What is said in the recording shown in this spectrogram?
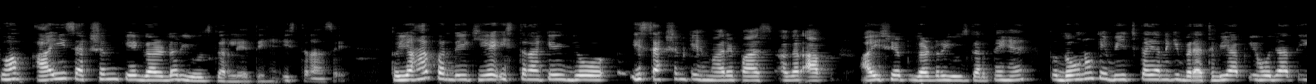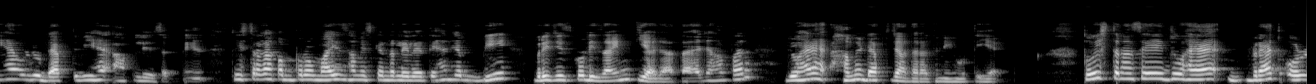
तो हम आई सेक्शन के गर्डर यूज़ कर लेते हैं, इस तरह से। तो यहाँ पर देखिए, इस तरह के जो, इस सेक्शन के हमारे पास अगर आप आई शेप गर्डर यूज़ करते हैं तो दोनों के बीच का यानी कि ब्रेथ भी आपकी हो जाती है और जो डेप्थ भी है आप ले सकते हैं। तो इस तरह का कंप्रोमाइज हम इसके अंदर ले लेते हैं जब भी ब्रिजेस को डिज़ाइन किया जाता है, जहाँ पर जो है हमें डेप्थ ज़्यादा रखनी होती है। तो इस तरह से जो है ब्रेथ और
